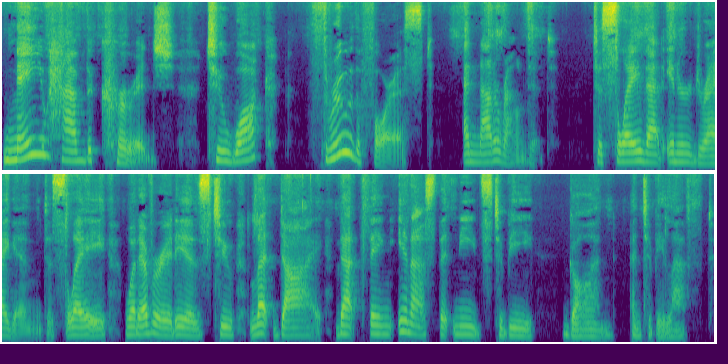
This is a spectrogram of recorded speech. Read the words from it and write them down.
May you have the courage to walk through the forest and not around it to slay that inner dragon, to slay whatever it is, to let die that thing in us that needs to be gone and to be left.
